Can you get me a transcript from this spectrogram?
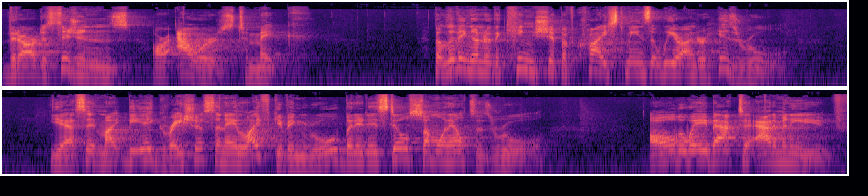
that our decisions are ours to make. But living under the kingship of Christ means that we are under his rule. Yes, it might be a gracious and a life giving rule, but it is still someone else's rule. All the way back to Adam and Eve,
